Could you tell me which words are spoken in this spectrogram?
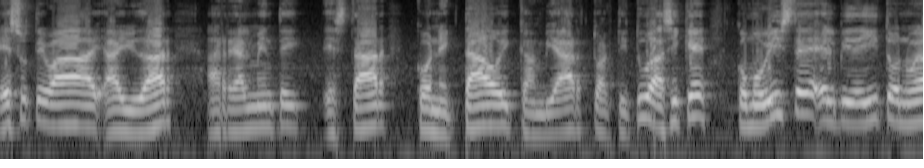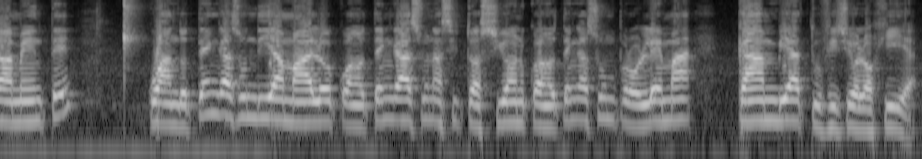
eso te va a ayudar a realmente estar conectado y cambiar tu actitud. Así que, como viste el videito nuevamente, cuando tengas un día malo, cuando tengas una situación, cuando tengas un problema, cambia tu fisiología,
